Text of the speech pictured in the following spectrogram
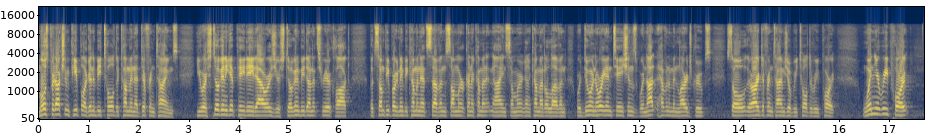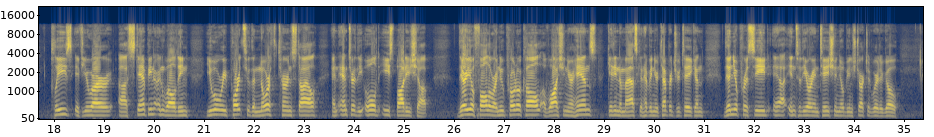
most production people are going to be told to come in at different times. You are still going to get paid eight hours, you're still going to be done at 3 o'clock, but some people are going to be coming at 7, some are going to come in at 9, some are going to come at 11. We're doing orientations, we're not having them in large groups, so there are different times you'll be told to report. When you report, please, if you are uh, stamping and welding, you will report through the north turnstile and enter the old east body shop. There you'll follow our new protocol of washing your hands, getting a mask, and having your temperature taken. Then you'll proceed uh, into the orientation. You'll be instructed where to go.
